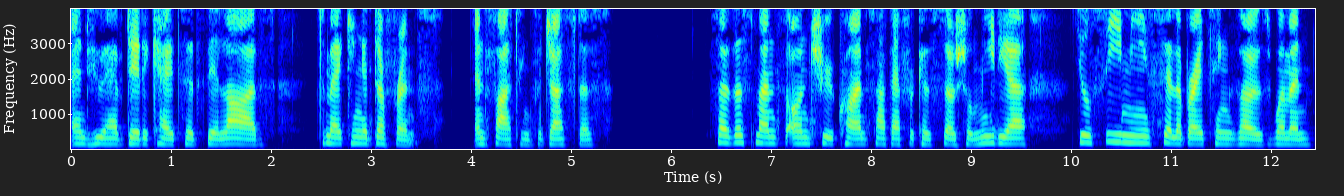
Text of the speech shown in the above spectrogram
and who have dedicated their lives to making a difference and fighting for justice. So this month on True Crime South Africa's social media, you'll see me celebrating those women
